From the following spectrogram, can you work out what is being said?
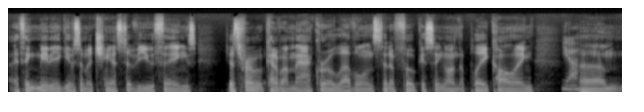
I think maybe it gives him a chance to view things just from kind of a macro level instead of focusing on the play calling. Yeah. Um,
